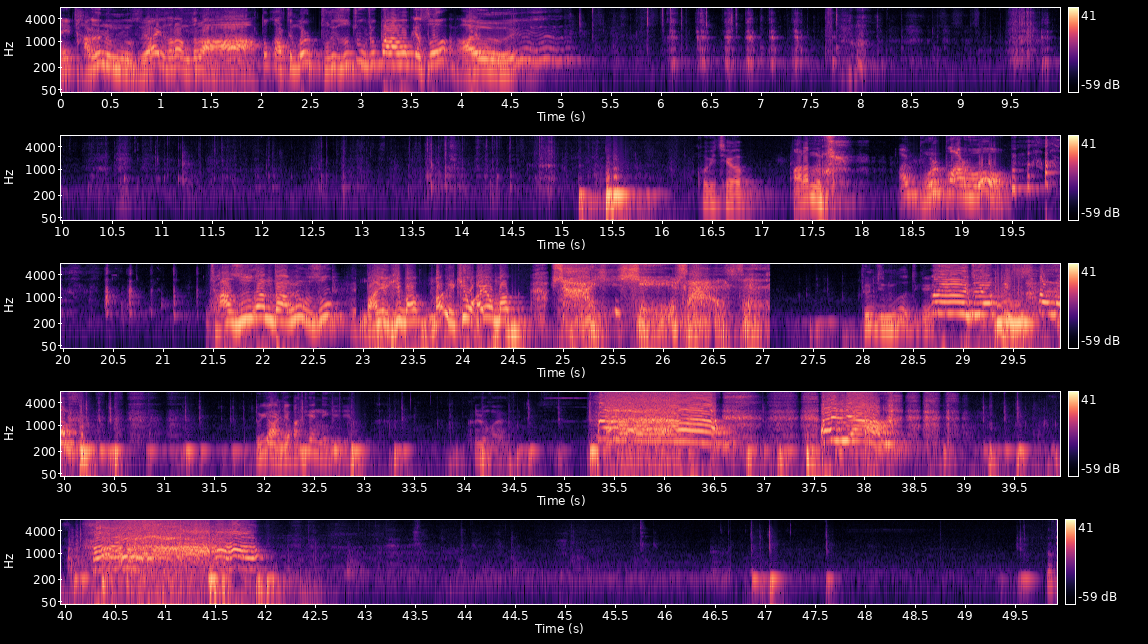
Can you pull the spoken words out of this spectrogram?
아니 다른 음료수야 이 사람들아. 똑같은 걸 둘이서 쭉쭉 빨아먹겠어? 아유 거기 제가 말았는데. 아니 뭘 빨어 자수 간 다음에 우수? 막 이렇게 막, 막 이렇게 와요 막. 샤이시 살세 던지는 거 어떻게? 아저 앞에 씨발놈 여기 아니야? 막혀 있는 길이야. 글로 가야 돼. 아니야!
